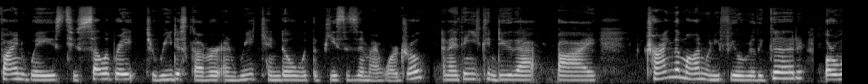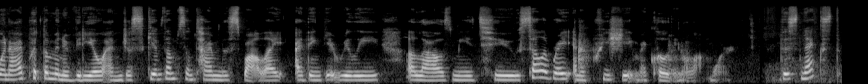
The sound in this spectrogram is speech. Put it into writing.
find ways to celebrate, to rediscover and rekindle with the pieces in my wardrobe. And I think you can do that by trying them on when you feel really good or when I put them in a video and just give them some time in the spotlight, I think it really allows me to celebrate and appreciate my clothing a lot more. This next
